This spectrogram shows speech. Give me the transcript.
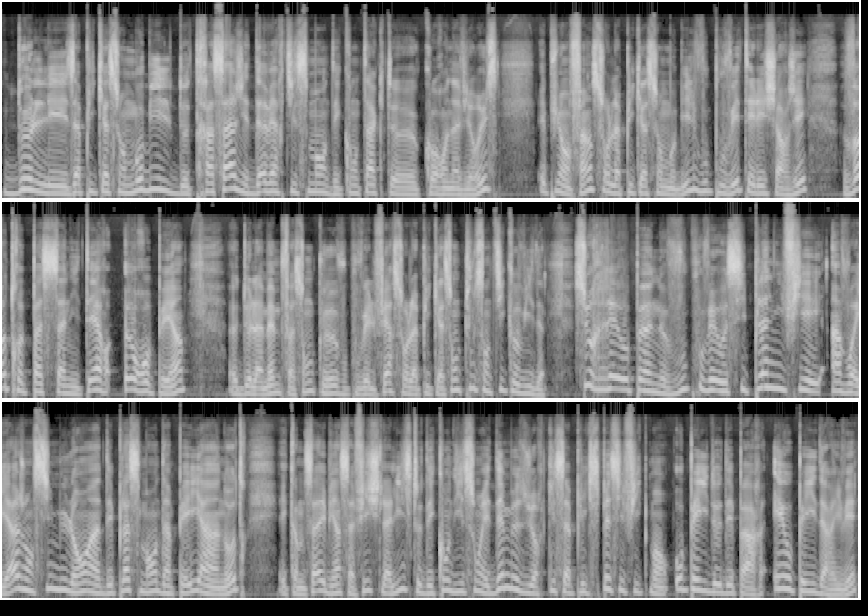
Deux, les applications mobiles de traçage et d'avertissement des contacts euh, coronavirus. Et puis enfin, sur l'application mobile, vous pouvez télécharger votre passe sanitaire européen euh, de la même façon que vous pouvez le faire sur l'application Tous Anti-Covid. Sur Reopen, vous pouvez aussi planifier un voyage en simulant un déplacement d'un pays à un autre et comme ça, eh bien, s'affiche la liste des conditions et des mesures qui s'appliquent spécifiquement au pays de départ et au pays d'arrivée,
